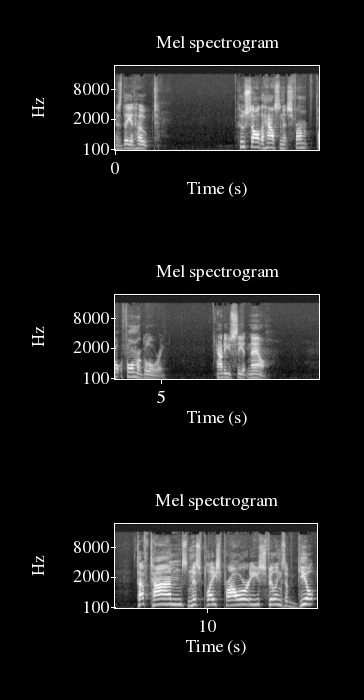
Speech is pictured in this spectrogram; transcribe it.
as they had hoped. Who saw the house in its former glory? How do you see it now? Tough times, misplaced priorities, feelings of guilt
